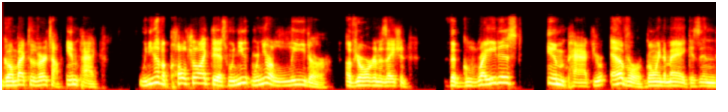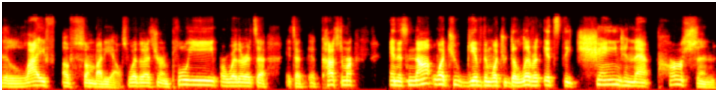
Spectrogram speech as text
Going back to the very top, impact. When you have a culture like this, when you when you're a leader of your organization, the greatest impact you're ever going to make is in the life of somebody else whether that's your employee or whether it's a it's a, a, customer. And it's not what you give them what you deliver it's the change in that person.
